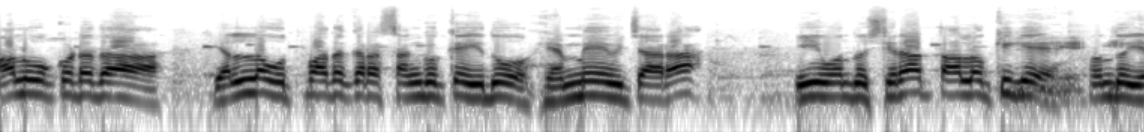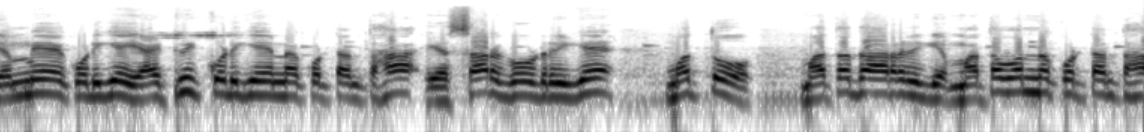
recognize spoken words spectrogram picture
ಹಾಲು ಒಕ್ಕೂಟದ ಎಲ್ಲ ಉತ್ಪಾದಕರ ಸಂಘಕ್ಕೆ ಇದು ಹೆಮ್ಮೆಯ ವಿಚಾರ. ಈ ಒಂದು ಶಿರಾ ತಾಲೂಕಿಗೆ ಒಂದು ಹೆಮ್ಮೆಯ ಕೊಡುಗೆ, ಯಾಟ್ರಿಕ್ ಕೊಡುಗೆಯನ್ನು ಕೊಟ್ಟಂತಹ ಎಸ್ ಆರ್ ಗೌಡರಿಗೆ ಮತ್ತು ಮತದಾರರಿಗೆ ಮತವನ್ನು ಕೊಟ್ಟಂತಹ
